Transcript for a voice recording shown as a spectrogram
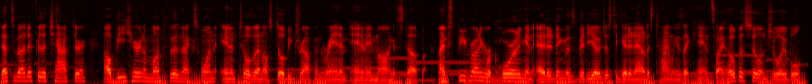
that's about it for the chapter. I'll be here in a month for the next one, and until then, I'll still be dropping random anime manga stuff. I'm speedrunning, recording, and editing this video just to get it out as timely as I can, so I hope it's still enjoyable.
